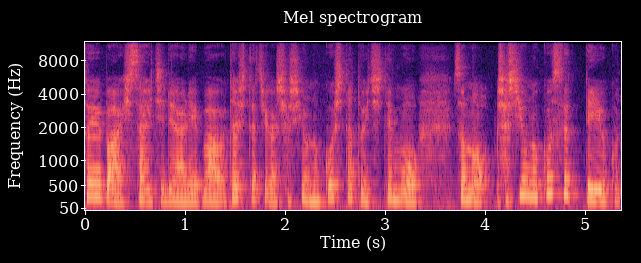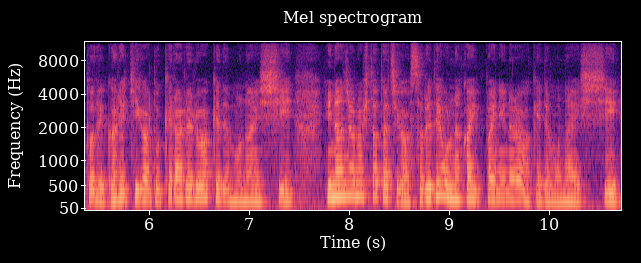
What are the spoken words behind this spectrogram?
例えば被災地であれば私たちが写真を残したとしてもその写真を残すっていうことで瓦礫がどけられるわけでもないし避難所の人たちがそれでお腹いっぱいになるわけでもないし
